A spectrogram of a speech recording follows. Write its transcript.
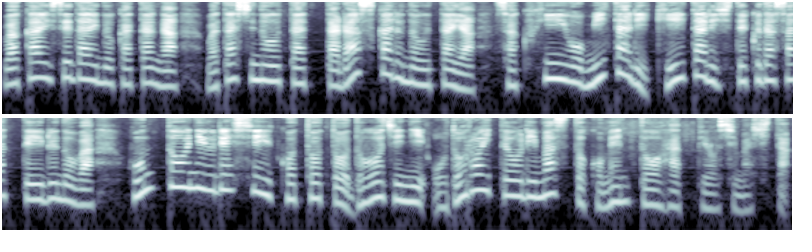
若い世代の方が私の歌ったラスカルの歌や作品を見たり聞いたりしてくださっているのは本当に嬉しいことと同時に驚いておりますとコメントを発表しました。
